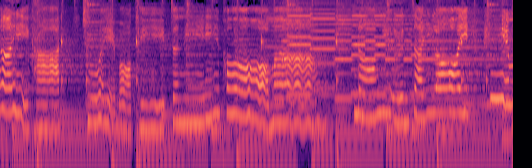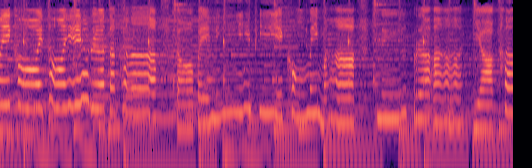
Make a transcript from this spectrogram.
ให้ขาด ช่วยบอกทีจะหนีพ่อมา น้องยืนใจลอย พี่ไม่คอยถอยเรือจากท่าต่อไปนี้พี่คงไม่มานึกประอาดอยากฆ่า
